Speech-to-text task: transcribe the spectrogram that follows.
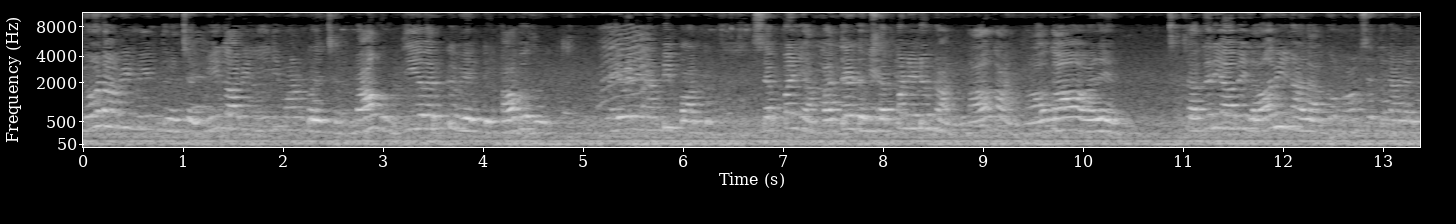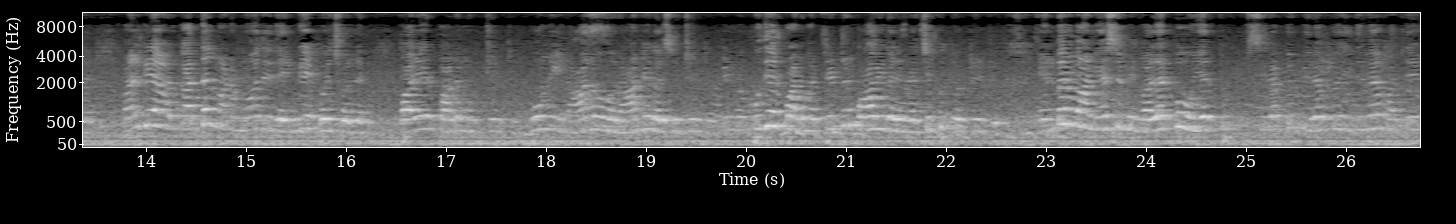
யோனாவின் மீன் துணிச்சல் மீகாவின் நீதிமான் குறைச்சல் நாகும் தீயவருக்கு வேட்டு ஆபது தேவனை நம்பி பாட்டு. செப்பனியா கத்தரிடம் செப்பனிடும் நான் ஆகான் ஆகா ஆலயம். சகரியாவில் ஆவியினாலாகும் மாம்சத்தினால் அல்ல. மல்கியாவில் கத்தர் மனம் மோதியது எங்கே போய் சொல்ல? பழைய ஏற்பாடு முற்றிற்று. பூமி நானூறு ஆண்டுகள் சுற்றிற்று. பின்பு புதிய ஏற்பாடு வற்றிற்று பாவிகளின் ரட்சிப்பு தொற்றிற்று. எம்பெருமான் இயேசுவின் வளர்ப்பு உயர்ப்பு சிறப்பு பிறப்பு இதுவே மத்திய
